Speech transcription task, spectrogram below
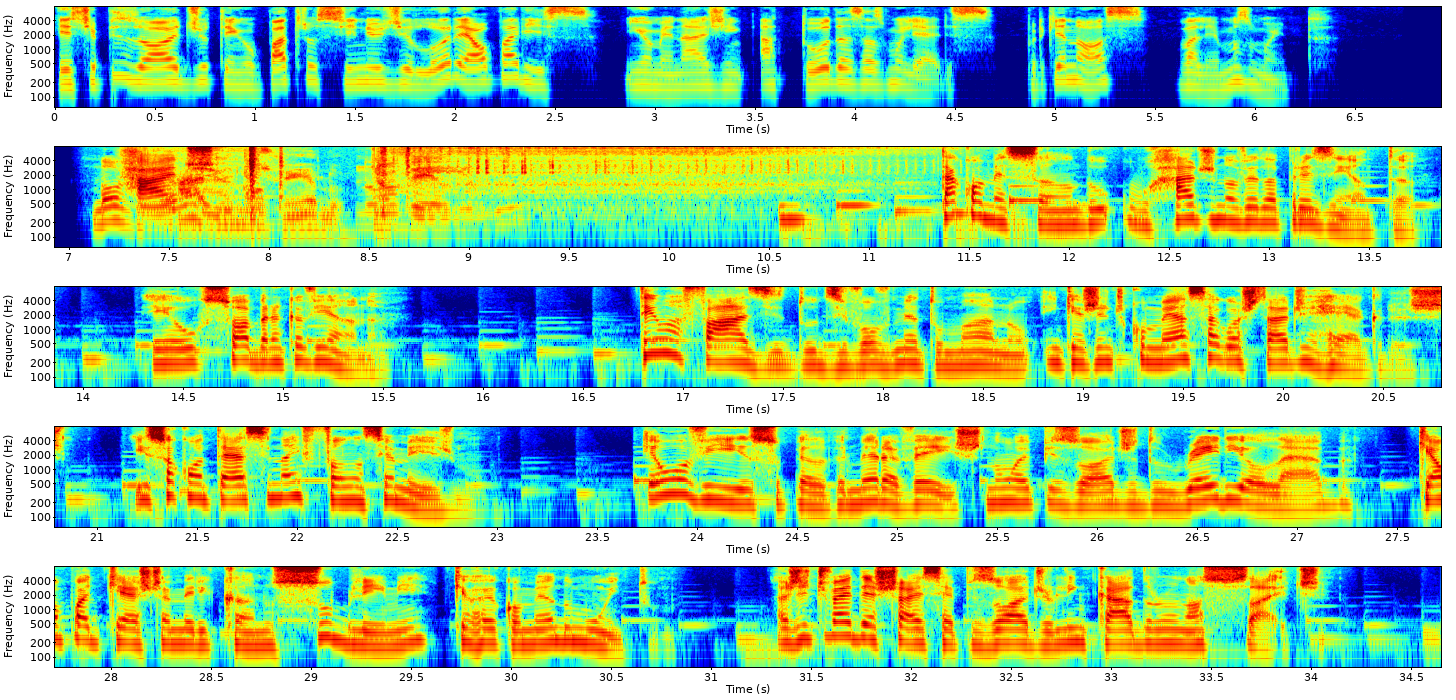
Este episódio tem o patrocínio de L'Oréal Paris, em homenagem a todas as mulheres, porque nós valemos muito. Rádio Novelo. Novelo. Tá começando o Rádio Novelo Apresenta. Eu sou a Branca Viana. Tem uma fase do desenvolvimento humano em que a gente começa a gostar de regras. Isso acontece na infância mesmo. Eu ouvi isso pela primeira vez num episódio do Radio Lab, que é um podcast americano sublime que eu recomendo muito. A gente vai deixar esse episódio linkado no nosso site.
